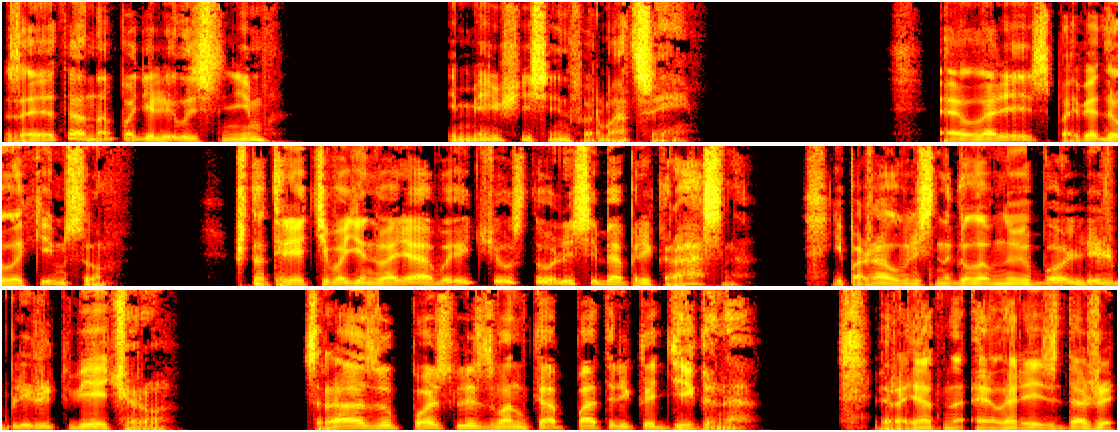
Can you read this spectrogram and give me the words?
За это она поделилась с ним имеющейся информацией. Элла Рейс поведала Кимсу, что 3 января вы чувствовали себя прекрасно и пожаловались на головную боль лишь ближе к вечеру, сразу после звонка Патрика Дигана. Вероятно, Элла Рейс даже...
